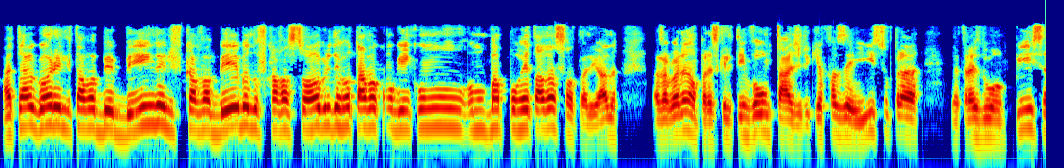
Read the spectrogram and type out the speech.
até agora ele tava bebendo, ele ficava bêbado, ficava sóbrio e derrotava com alguém com uma porretada só, tá ligado? Mas agora não, parece que ele tem vontade, ele quer fazer isso pra ir atrás do One Piece,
